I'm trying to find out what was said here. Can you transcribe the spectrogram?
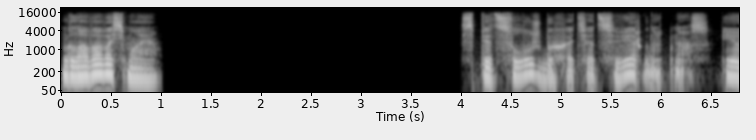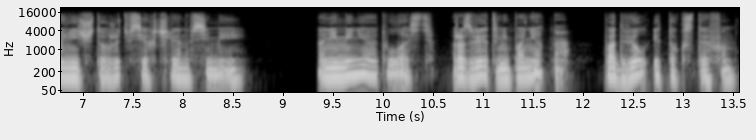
Глава восьмая. Спецслужбы хотят свергнуть нас и уничтожить всех членов семей. Они меняют власть. Разве это непонятно? Подвел итог Стефан.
